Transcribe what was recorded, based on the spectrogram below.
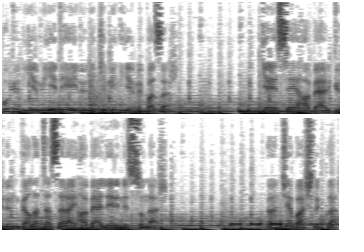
Bugün 27 Eylül 2020 Pazar. GS Haber günün Galatasaray haberlerini sunar. Önce başlıklar.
